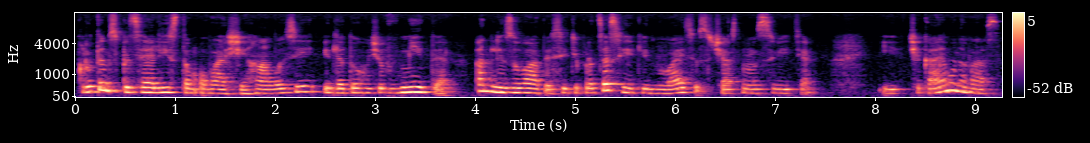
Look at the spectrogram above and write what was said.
крутим спеціалістом у вашій галузі, і для того, щоб вміти аналізувати всі ті процеси, які відбуваються в сучасному світі. І чекаємо на вас.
